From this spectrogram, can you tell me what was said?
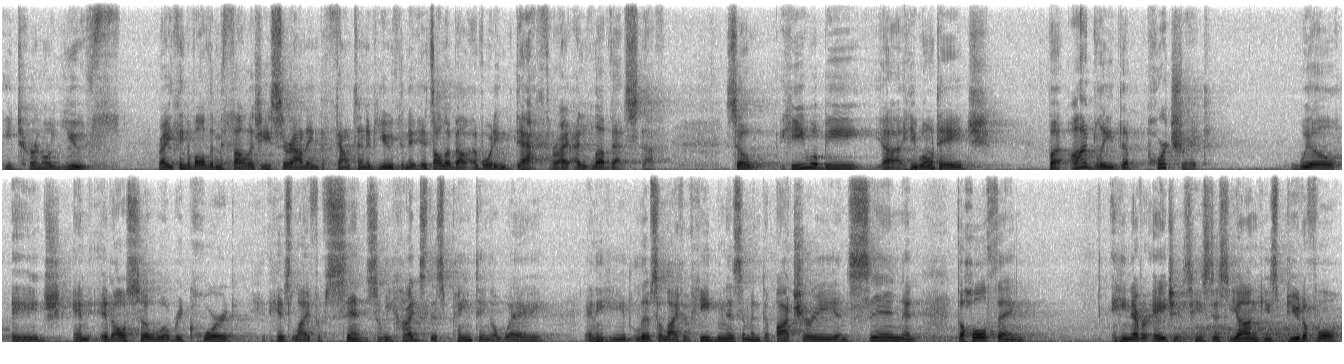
eternal youth right? You think of all the mythology surrounding the fountain of youth, and it's all about avoiding death, right? I love that stuff. So he will be, uh, he won't age, but oddly, the portrait will age, and it also will record his life of sin. So he hides this painting away, and he lives a life of hedonism and debauchery and sin and the whole thing. He never ages. He's just young, he's beautiful,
